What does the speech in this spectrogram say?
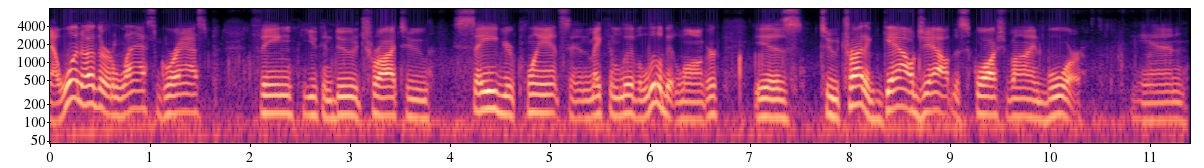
Now, one other last grasp thing you can do to try to save your plants and make them live a little bit longer is to try to gouge out the squash vine borer. And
